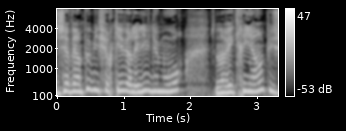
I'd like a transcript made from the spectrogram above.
j'avais un peu bifurqué vers les livres d'humour. J'en avais écrit un, puis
